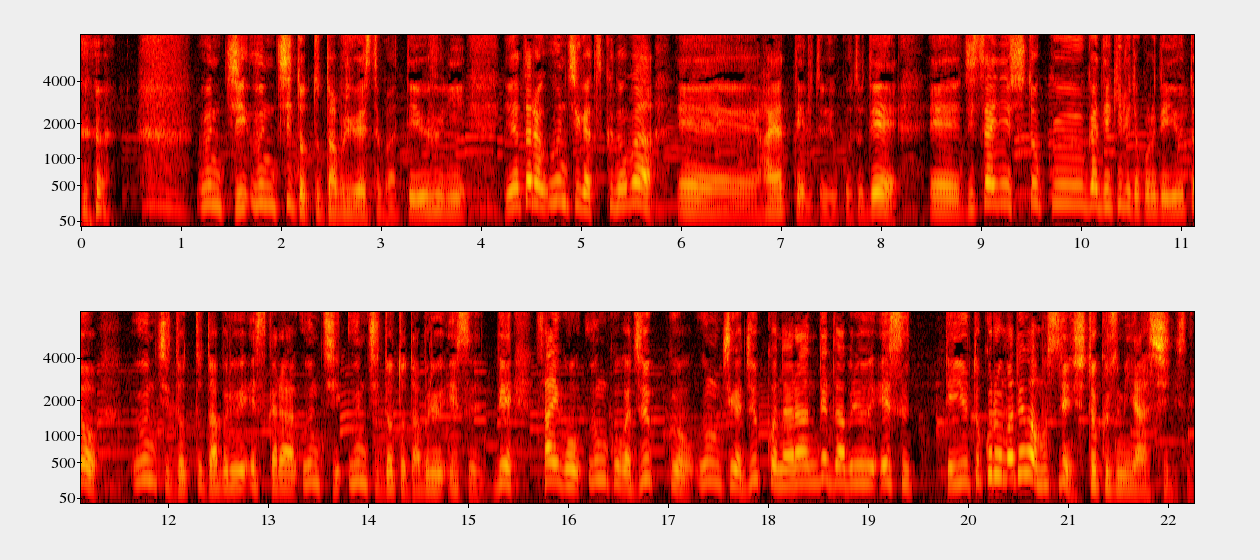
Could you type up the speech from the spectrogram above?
うんちうんち .ws とかっていうふうにやたらうんちがつくのが、えー、流行っているということで、えー、実際に取得ができるところで言うとうんち .ws からうんちうんち .ws で最後うんこが10個うんちが10個並んで ws っていうところまではもうすでに取得済みらしいですね。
